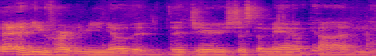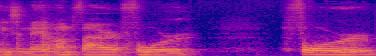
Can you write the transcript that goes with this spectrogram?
And you've heard him, you know that, that Jerry's just a man of God and he's a man on fire for for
